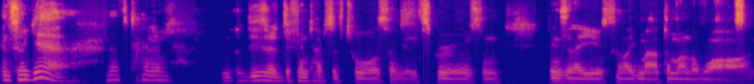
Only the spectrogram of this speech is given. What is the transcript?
and so yeah, that's kind of these are different types of tools like screws and things that I use to like mount them on the wall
